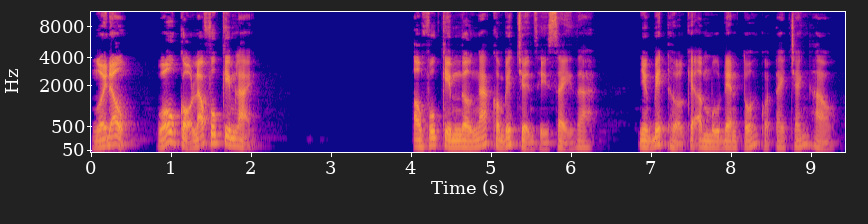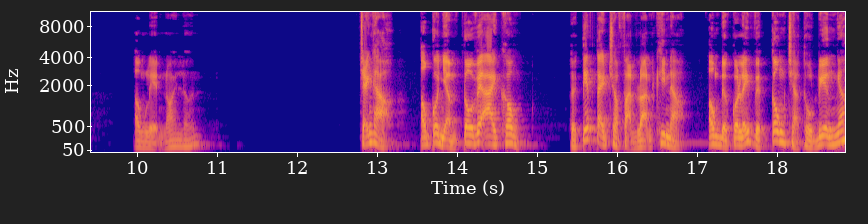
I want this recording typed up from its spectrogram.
Người đâu? Gỗ cổ lão Phú Kim lại. Ông Phú Kim ngơ ngác không biết chuyện gì xảy ra. Nhưng biết thừa cái âm mưu đen tối của tay tránh hào Ông liền nói lớn. Tránh hảo, ông có nhầm tôi với ai không? Tôi tiếp tay cho phản loạn khi nào? Ông đừng có lấy việc công trả thù riêng nhé.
